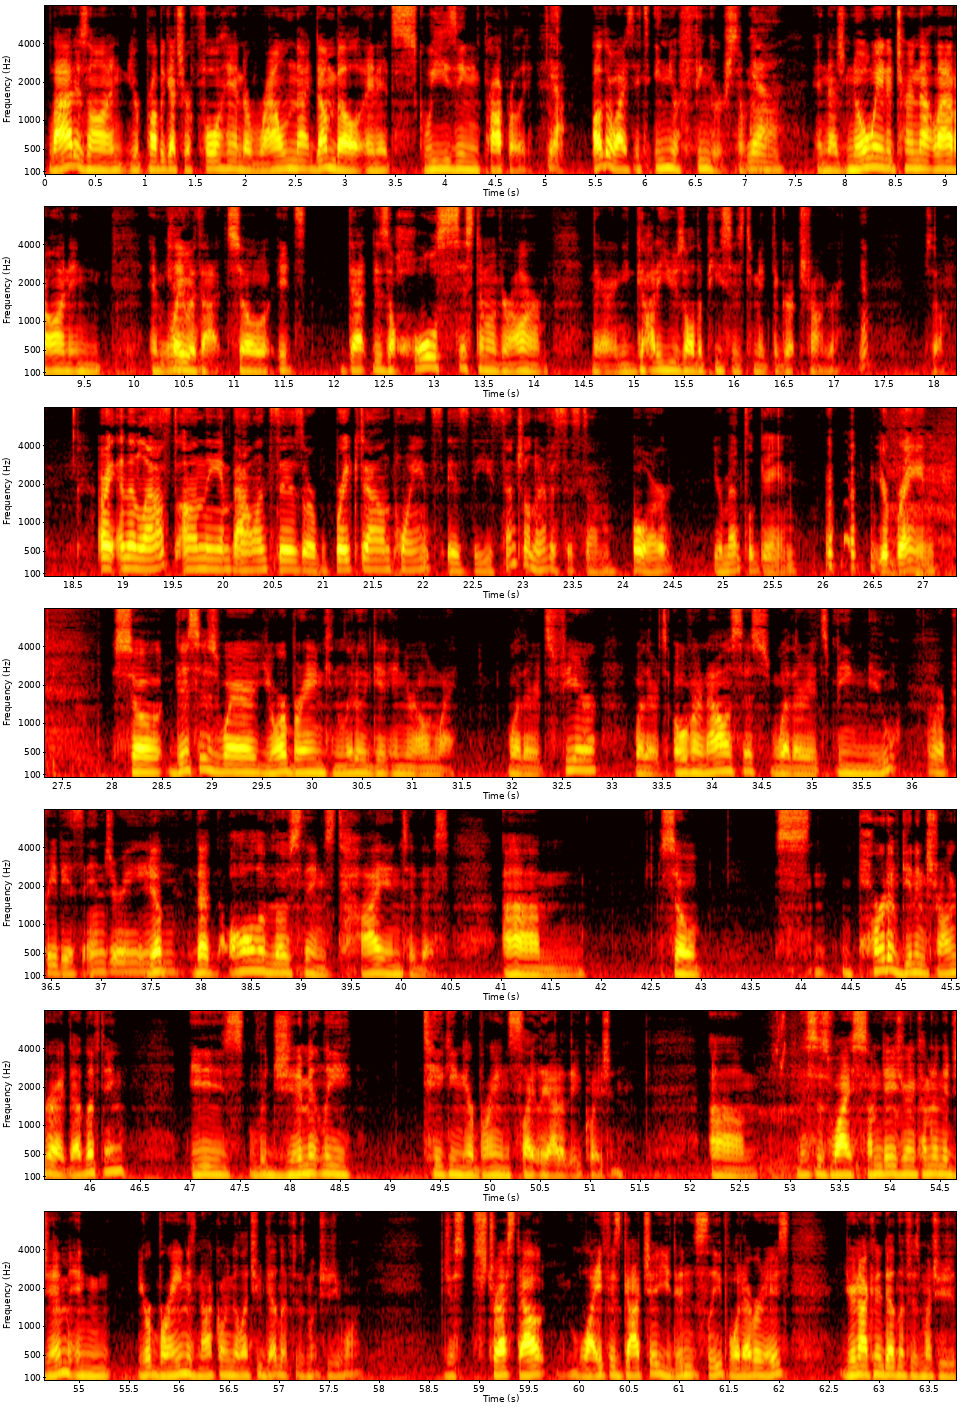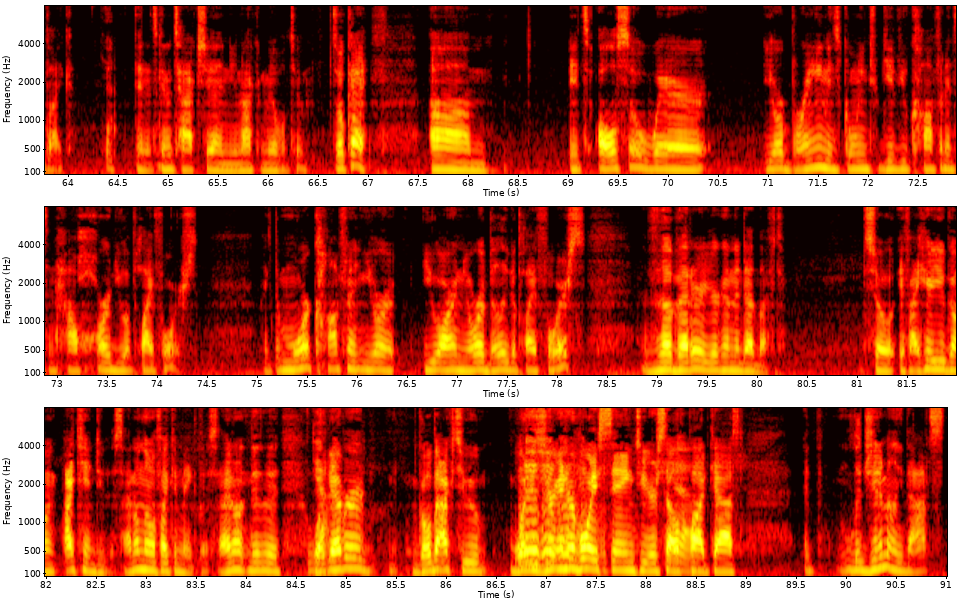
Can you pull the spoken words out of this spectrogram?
lat is on, you're probably got your full hand around that dumbbell and it's squeezing properly. Yeah. Otherwise, it's in your fingers somehow. Yeah. And there's no way to turn that lat on and and play Yeah. with that. So it's that is a whole system of your arm there, and you got to use all the pieces to make the grip stronger. Yep. So All right, and then last on the imbalances or breakdown points is the central nervous system or your mental game, your brain. So this is where your brain can literally get in your own way, whether it's fear, whether it's overanalysis, whether it's being new. Or a previous injury. Yep, that all of those things tie into this. Um, so, s- part of getting stronger at deadlifting is legitimately taking your brain slightly out of the equation. Um, this is why some days you're going to come into the gym and your brain is not going to let you deadlift as much as you want. Just stressed out, life has got you, you didn't sleep, whatever it is, you're not going to deadlift as much as you'd like. Yeah. And it's going to tax you and you're not going to be able to. It's okay. Um, it's also where your brain is going to give you confidence in how hard you apply force. Like the more confident you are you are in your ability to apply force, the better you're going to deadlift. So if I hear you going, I can't do this. I don't know if I can make this. I don't Yeah. whatever. Go back to what is your inner voice saying to yourself Yeah. podcast. It, legitimately, that's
